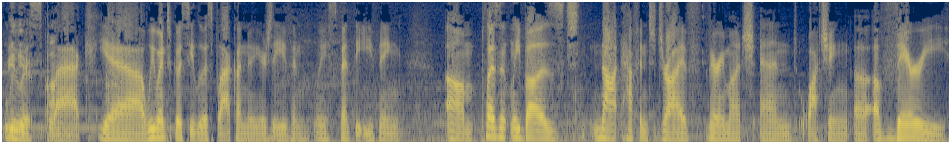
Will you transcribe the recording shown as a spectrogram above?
Lewis Black. Yeah, we went to go see Lewis Black on New Year's Eve, and we spent the evening um, pleasantly buzzed, not having to drive very much, and watching a, a very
